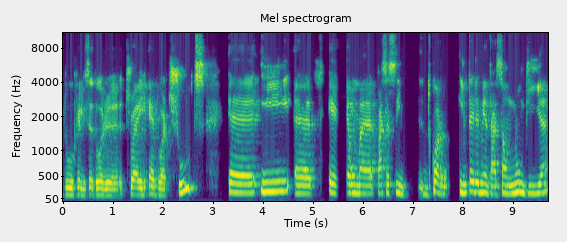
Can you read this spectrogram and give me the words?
do, realizador uh, Trey Edward Schultz uh, e é uma, passa assim, decorre inteiramente a ação num dia,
